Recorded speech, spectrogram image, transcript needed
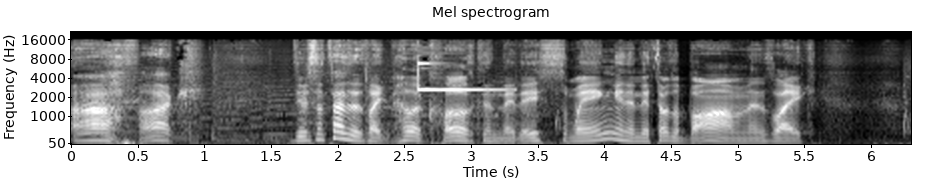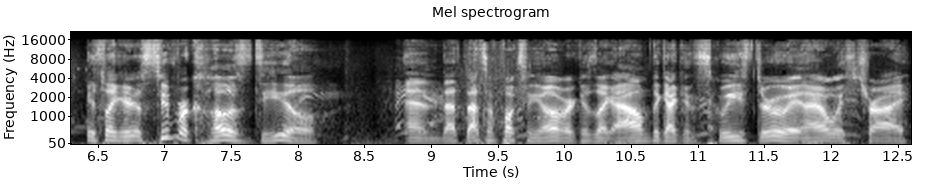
Ah, fuck. Dude, sometimes it's like hella close because they, they swing and then they throw the bomb and it's like, it's like a super close deal and that, that's what fucks me over because like I don't think I can squeeze through it, and I always try.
